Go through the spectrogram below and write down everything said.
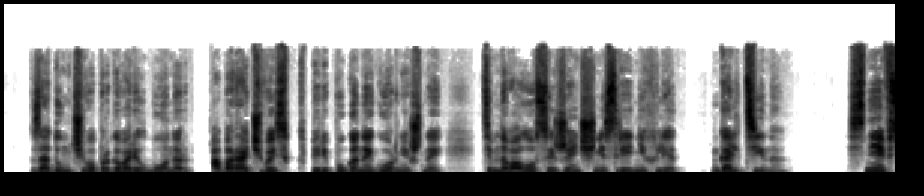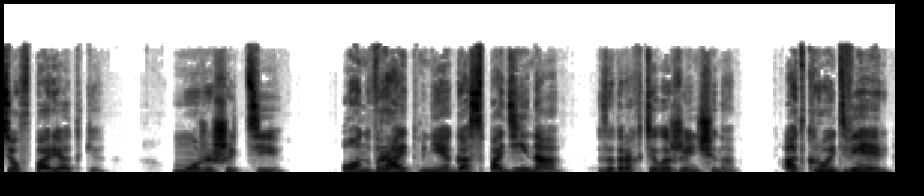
— задумчиво проговорил Боннер, оборачиваясь к перепуганной горничной, темноволосой женщине средних лет, Гальтина. «С ней все в порядке. Можешь идти». «Он врает мне, господина!» — затарахтела женщина. «Открой дверь!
